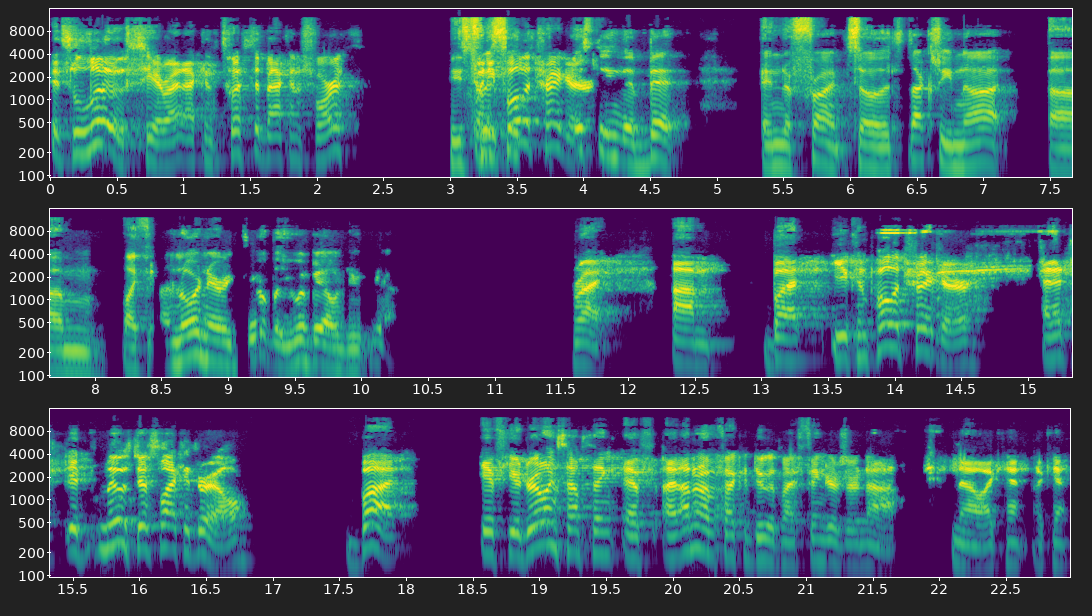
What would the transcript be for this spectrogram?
it's loose here, right? I can twist it back and forth. He's when twisting, you pull the trigger, twisting the bit in the front, so it's actually not um, like an ordinary drill, but you wouldn't be able to do. Yeah. Right, um, but you can pull the trigger, and it it moves just like a drill. But if you're drilling something, if I don't know if I can do it with my fingers or not. No, I can't. I can't.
